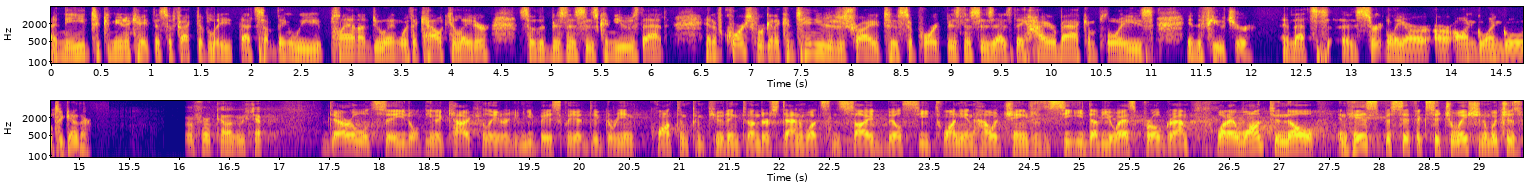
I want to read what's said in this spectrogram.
a need to communicate this effectively. That's something we plan on doing with a calculator so that businesses can use that. And of course, we're going to continue to try to support businesses as they hire back employees in the future. And that's uh, certainly our, our ongoing goal together. For Calgary Shepard. Daryl would say you don't need a calculator. You need basically a degree in quantum computing to understand what's inside Bill C20 and how it changes the CEWS program. What I want to know in his specific situation, which is,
